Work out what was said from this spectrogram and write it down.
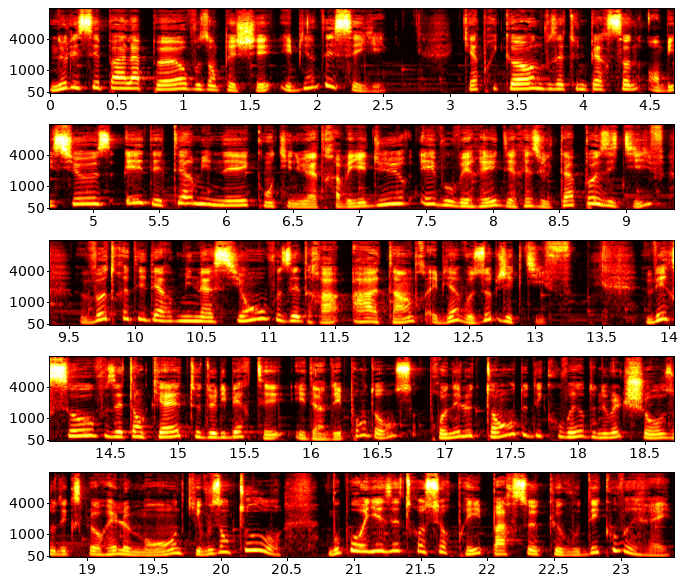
Ne laissez pas la peur vous empêcher et bien d'essayer. Capricorne, vous êtes une personne ambitieuse et déterminée. Continuez à travailler dur et vous verrez des résultats positifs. Votre détermination vous aidera à atteindre eh vos objectifs. Verseau, vous êtes en quête de liberté et d'indépendance. Prenez le temps de découvrir de nouvelles choses ou d'explorer le monde qui vous entoure. Vous pourriez être surpris par ce que vous découvrirez.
